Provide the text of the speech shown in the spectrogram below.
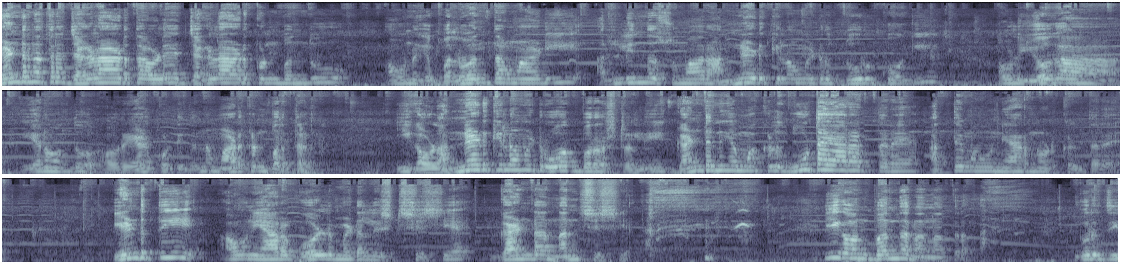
ಗಂಡನ ಹತ್ರ ಜಗಳ ಆಡ್ತಾವಳೆ, ಜಗಳ ಆಡ್ಕೊಂಡು ಬಂದು ಅವನಿಗೆ ಬಲವಂತ ಮಾಡಿ ಅಲ್ಲಿಂದ ಸುಮಾರು ಹನ್ನೆರಡು ಕಿಲೋಮೀಟ್ರ್ ದೂರಕ್ಕೆ ಹೋಗಿ ಅವಳು ಯೋಗ ಏನೋ ಒಂದು ಅವ್ರು ಹೇಳ್ಕೊಟ್ಟಿದ್ದನ್ನು ಮಾಡ್ಕೊಂಡು ಬರ್ತಾಳೆ. ಈಗ ಅವಳು ಹನ್ನೆರಡು ಕಿಲೋಮೀಟ್ರ್ ಹೋಗಿ ಬರೋಷ್ಟರಲ್ಲಿ ಗಂಡನಿಗೆ ಮಕ್ಕಳಿಗೆ ಊಟ ಯಾರು ಹಾಕ್ತಾರೆ? ಅತ್ತೆ ಮಾವನ ಯಾರು ನೋಡ್ಕೊಳ್ತಾರೆ? ಹೆಂಡತಿ ಅವನು ಯಾರೋ ಗೋಲ್ಡ್ ಮೆಡಲಿಸ್ಟ್ ಶಿಷ್ಯ, ಗಂಡ ನನ್ನ ಶಿಷ್ಯ. ಈಗ ಅವನು ಬಂದ ನನ್ನ ಹತ್ರ. ಗುರುಜಿ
